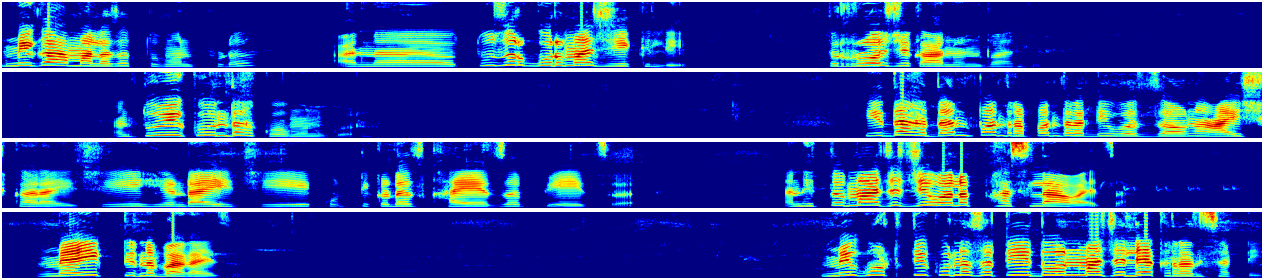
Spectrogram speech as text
मी कामाला जातो म्हण पुढं आणि तू जर गुरमाजी इकली तर रोज एक आणून बांधील. आणि तू इकून दाखव म्हण गुर. ही दहा दहा पंधरा पंधरा दिवस जाऊन आईश करायची हिंडायची तिकडंच खायचं प्यायचं. आणि तो माझ्या जीवाला फास लावायचा. मी एकटीनं बघायचं. मी घुटती कुणासाठी? दोन माझ्या लेकरांसाठी.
